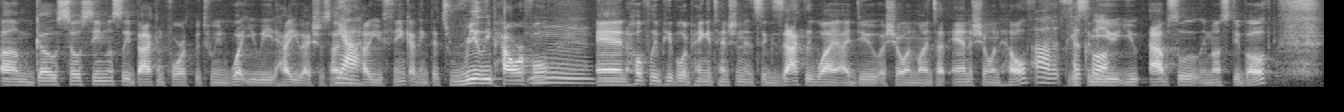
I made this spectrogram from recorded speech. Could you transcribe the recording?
um, go so seamlessly back and forth between what you eat, how you exercise, Yeah. Mm. and how you think. I think that's really powerful. And hopefully people are paying attention. It's exactly why I do a show on mindset and a show on health. Oh, that's so because cool. to me, you, you absolutely must do both.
